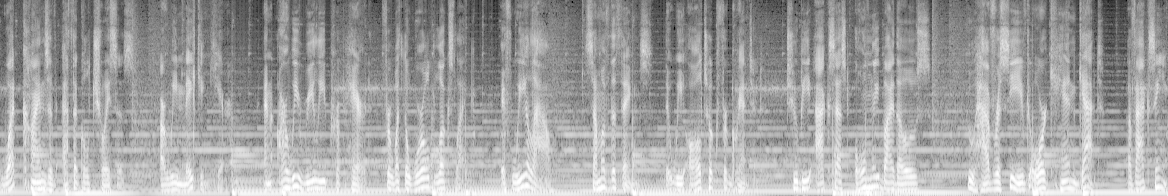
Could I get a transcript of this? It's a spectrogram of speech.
what kinds of ethical choices are we making here? And are we really prepared for what the world looks like if we allow some of the things that we all took for granted to be accessed only by those who have received or can get a vaccine?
